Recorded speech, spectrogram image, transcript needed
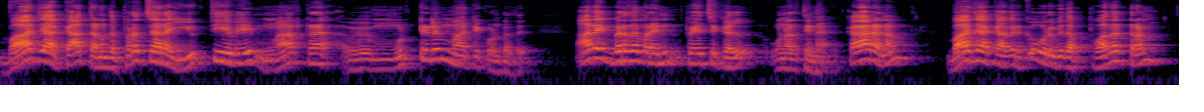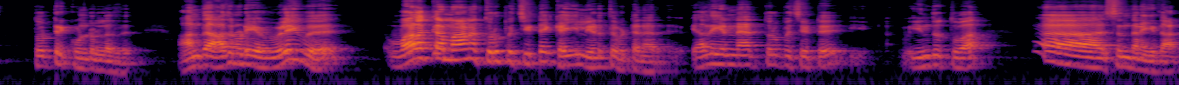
பாஜக தனது பிரச்சார யுக்தியவே மாற்ற முற்றிலும் மாற்றிக்கொண்டது அதை பிரதமரின் பேச்சுக்கள் உணர்த்தின. காரணம் பாஜகவிற்கு ஒருவித பதற்றம் தொற்றிக்கொண்டுள்ளது அந்த அதனுடைய விளைவு வழக்கமான துருப்புச்சீட்டை கையில் எடுத்து விட்டனர். அது என்ன? துருப்புச்சீட்டு இந்துத்துவா சிந்தனை தான்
